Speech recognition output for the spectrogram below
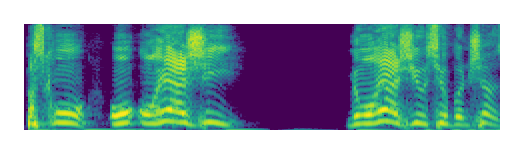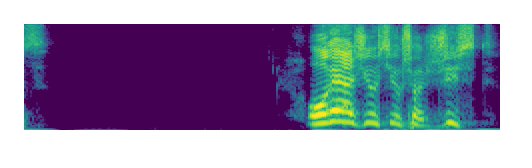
Parce qu'on on réagit mais on réagit aussi aux bonnes choses. On réagit aussi aux choses justes.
